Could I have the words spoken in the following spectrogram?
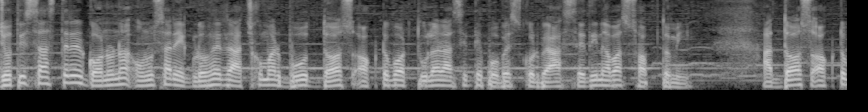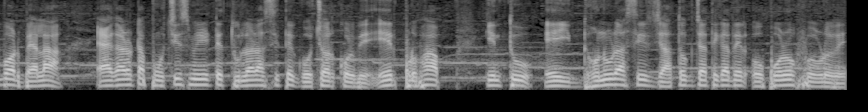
জ্যোতিষশাস্ত্রের গণনা অনুসারে গ্রহের রাজকুমার বুধ দশ অক্টোবর তুলা রাশিতে প্রবেশ করবে আর সেদিন আবার সপ্তমী। আর দশ অক্টোবর বেলা এগারোটা পঁচিশ মিনিটে তুলা রাশিতে গোচর করবে। এর প্রভাব কিন্তু এই ধনুরাশির জাতক জাতিকাদের ওপরও পড়বে।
